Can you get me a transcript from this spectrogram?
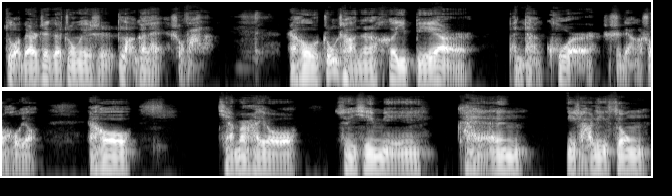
左边这个中卫是朗格莱首发了，然后中场呢赫伊别尔、彭坦库尔，这是两个双后腰，然后前面还有孙兴敏、凯恩、理查利松，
